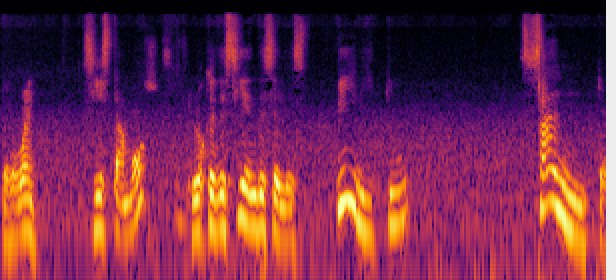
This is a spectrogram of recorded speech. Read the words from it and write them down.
Pero bueno, si estamos, lo que desciende es el Espíritu Santo.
